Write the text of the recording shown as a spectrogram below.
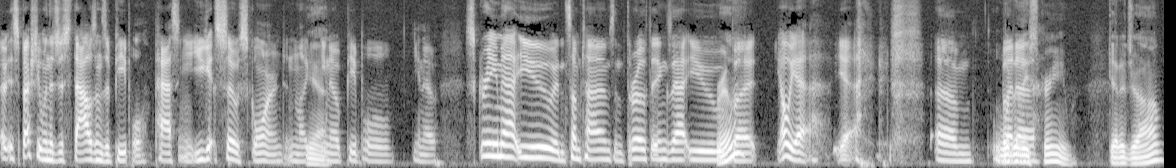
especially when there's just thousands of people passing you, you get so scorned and like Yeah. you know people you know scream at you and sometimes and throw things at you. Really? But oh yeah, yeah. um, What but do they uh, scream? Get a job?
